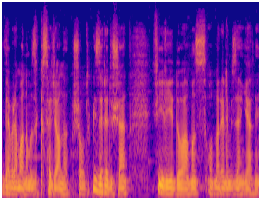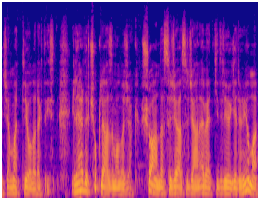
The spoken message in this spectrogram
deprem anımızı kısaca anlatmış olduk. Bizlere düşen fiili duamız onlar elimizden geldiğince maddi olarak da ileride çok lazım olacak. Şu anda sıcağı sıcağına evet gidiliyor geliniyor ama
